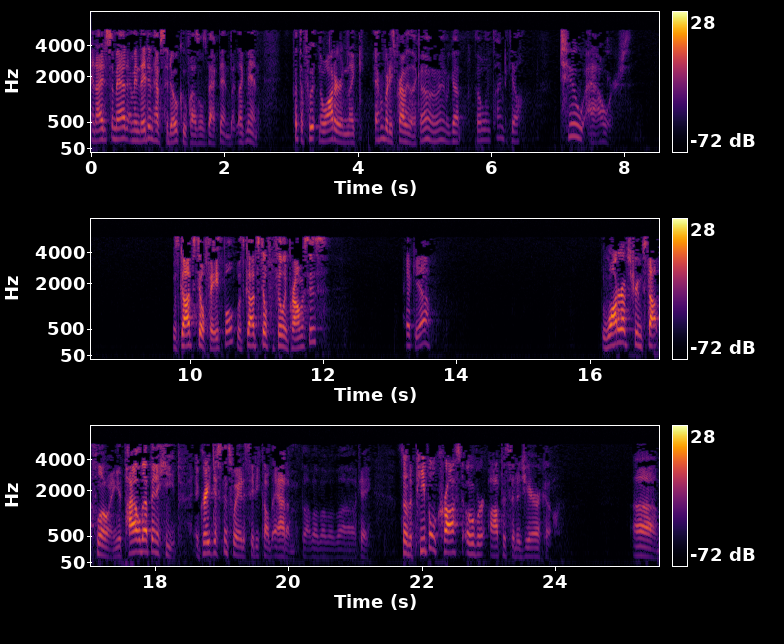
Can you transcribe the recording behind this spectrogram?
And I just imagine, I mean, they didn't have Sudoku puzzles back then, but like, man, put the foot in the water and like, everybody's probably like, oh, man, we got a little time to kill. Two hours. Was God still faithful? Was God still fulfilling promises? Heck yeah. The water upstream stopped flowing. It piled up in a heap, a great distance away at a city called Adam. Blah, blah, blah, blah, blah. Okay. So the people crossed over opposite of Jericho. Um,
